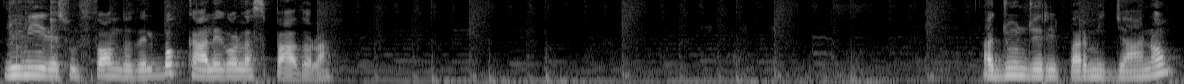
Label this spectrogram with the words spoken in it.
Riunire sul fondo del boccale con la spatola. Aggiungere il parmigiano.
